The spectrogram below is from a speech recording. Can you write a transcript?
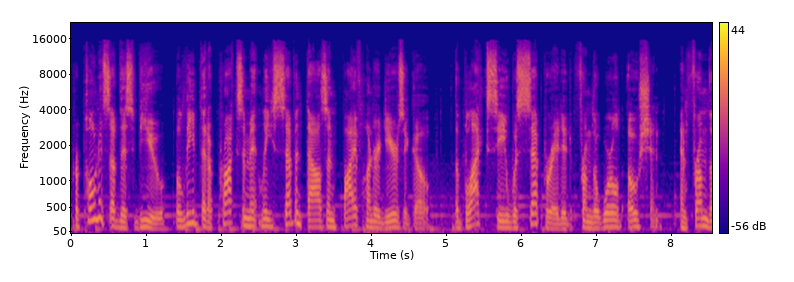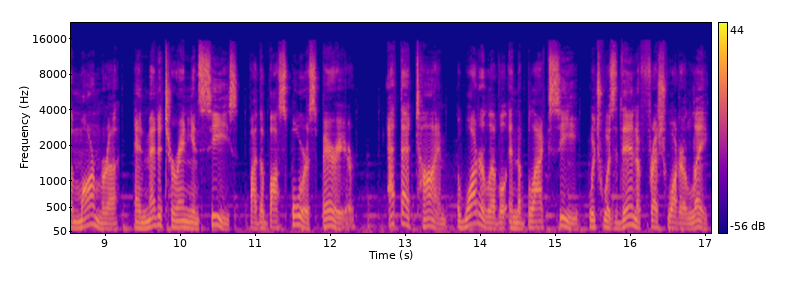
Proponents of this view believe that approximately 7,500 years ago, the Black Sea was separated from the world ocean and from the Marmara and Mediterranean seas by the Bosporus barrier. At that time, the water level in the Black Sea, which was then a freshwater lake,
